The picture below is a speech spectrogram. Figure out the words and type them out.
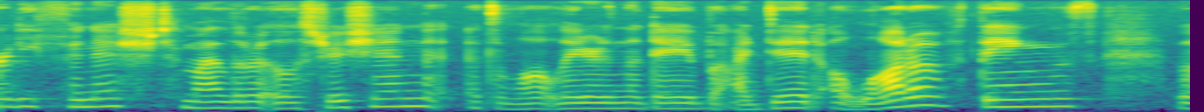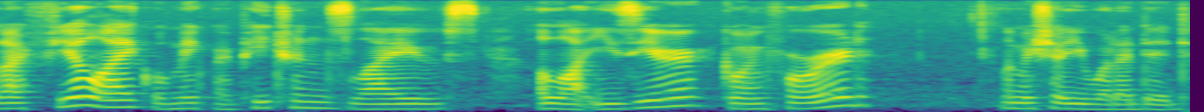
Already finished my little illustration. It's a lot later in the day, but I did a lot of things that I feel like will make my patrons' lives a lot easier going forward. Let me show you what I did.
